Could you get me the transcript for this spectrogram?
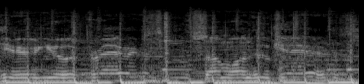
Hear your prayers, someone who cares.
